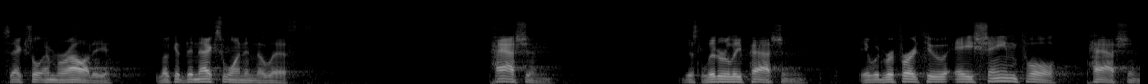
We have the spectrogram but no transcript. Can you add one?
sexual immorality. Look at the next one in the list passion. Just literally passion. It would refer to a shameful passion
